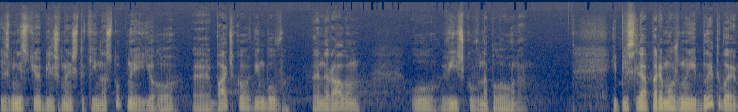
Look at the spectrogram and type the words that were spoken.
І зміст його більш-менш такий наступний. Його е, батько він був генералом у війську в Наполеона. І після переможної битви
